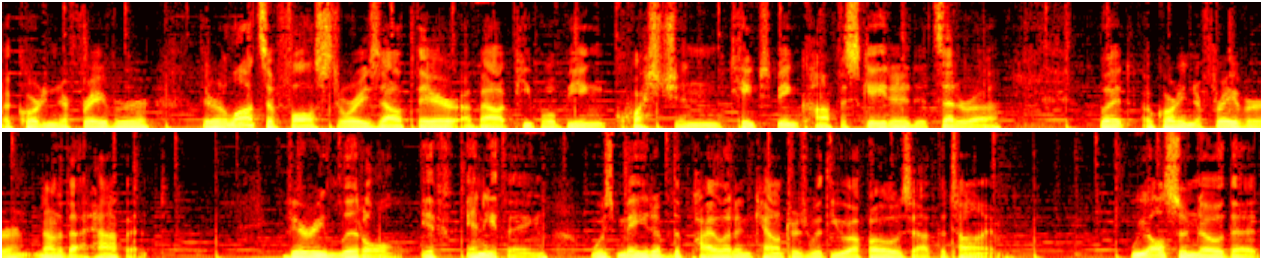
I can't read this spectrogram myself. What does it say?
According to Fravor, there are lots of false stories out there about people being questioned, tapes being confiscated, etc. But according to Fravor, none of that happened. Very little, if anything, was made of the pilot encounters with UFOs at the time. We also know that,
